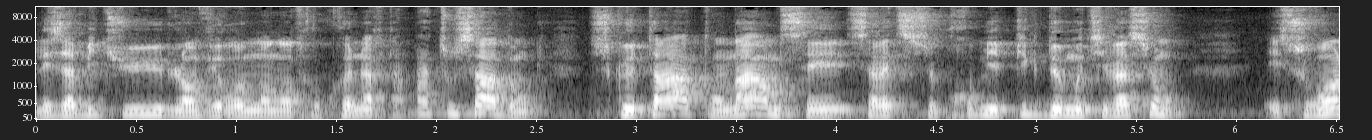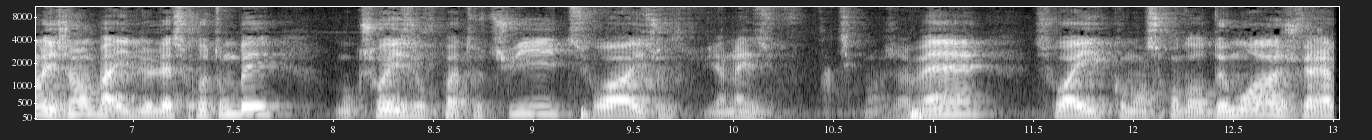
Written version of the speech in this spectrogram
les habitudes, l'environnement d'entrepreneur, t'as pas tout ça. Donc, ce que t'as, ton arme, c'est, ça va être ce premier pic de motivation. Et souvent, les gens, bah, ils le laissent retomber. Donc, soit ils ouvrent pas tout de suite, soit ils ouvrent, il y en a, ils ouvrent pratiquement jamais, soit ils commenceront dans deux mois. Je verrai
